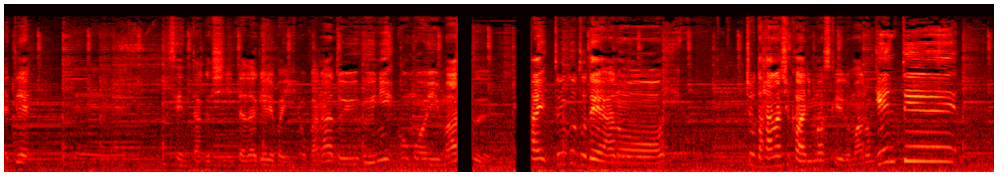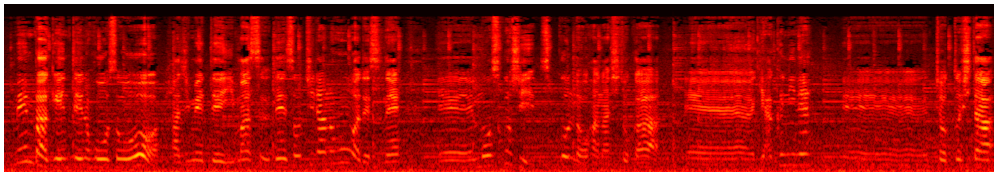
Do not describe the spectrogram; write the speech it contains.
えて、えー、選択していただければいいのかなというふうに思います。はいということであのー、ちょっと話変わりますけれどもあの限定メンバー限定の放送を始めています。でそちらの方はですね、えー、もう少し突っ込んだお話とか、えー、逆にね、えー、ちょっとした、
